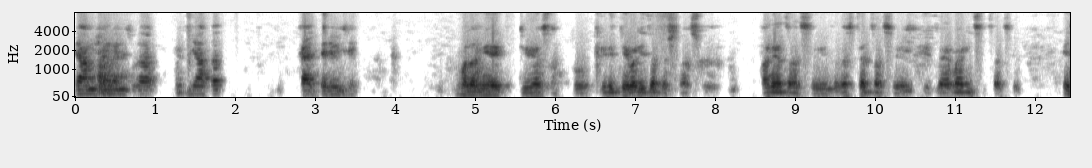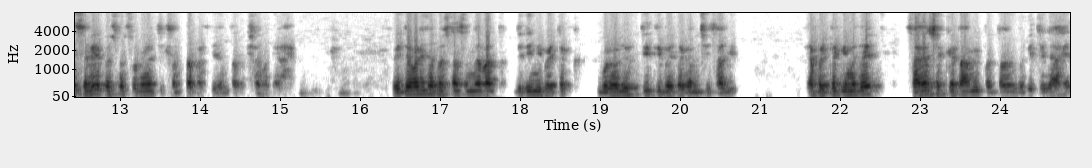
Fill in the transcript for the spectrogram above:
त्या अनुषंगाने सुद्धा जे आता काय त्याच्याविषयी मला मी एक क्लिअर सांगतो. की रितेवाडीचा प्रश्न असेल पाण्याचा असेल रस्त्याचा असेल एमआयडीसीचा असेल हे सगळे प्रश्न सोडवण्याची क्षमता भारतीय जनता पक्षामध्ये आहे. विद्यावाडीच्या प्रश्नासंदर्भात दिदींनी बैठक बोलवली होती ती बैठक आमची झाली. त्या बैठकीमध्ये साऱ्या शक्यता आम्ही पडताळून बघितलेल्या आहेत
